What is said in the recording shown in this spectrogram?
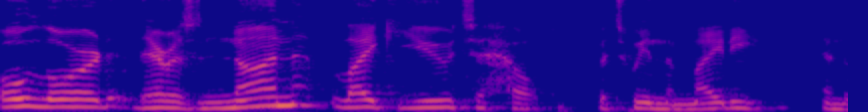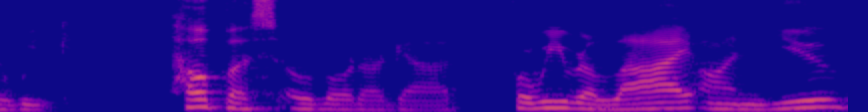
O Lord, there is none like you to help between the mighty and the weak. Help us, O Lord our God, for we rely on you,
